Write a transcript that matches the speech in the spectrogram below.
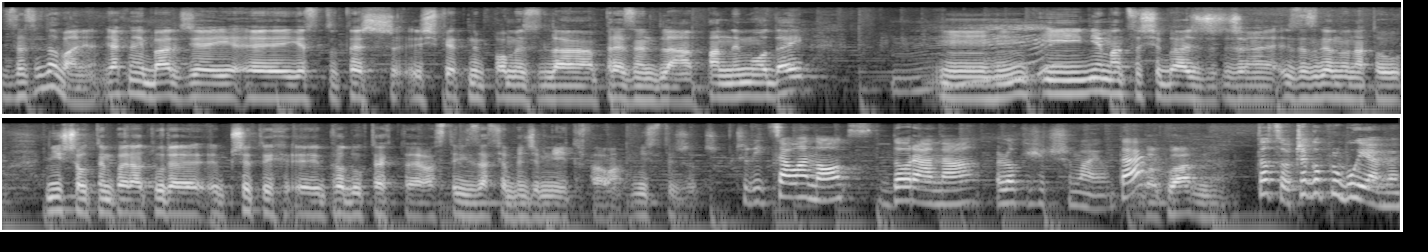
Zdecydowanie. Jak najbardziej e, jest to też świetny pomysł dla prezent dla panny młodej. Mhm. I nie ma co się bać, że ze względu na tą niższą temperaturę przy tych e, produktach ta stylizacja będzie mniej trwała. Nic z tych rzeczy. Czyli cała noc do rana loki się trzymają, tak? Dokładnie. To co, czego próbujemy?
